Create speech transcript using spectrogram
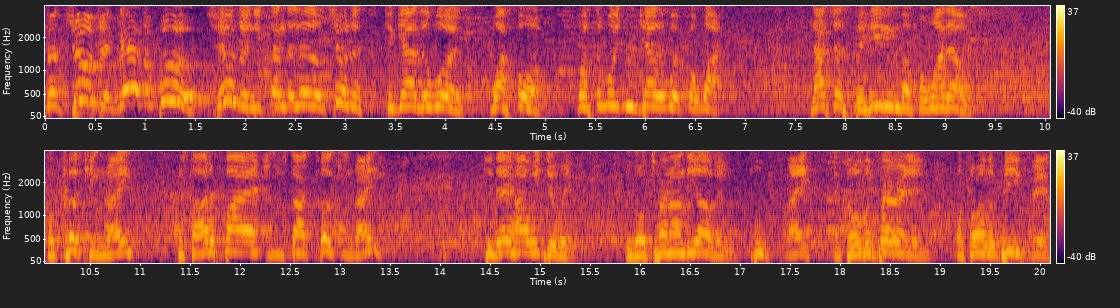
The children gather wood. Children, you send the little children to gather wood. What for? What's the wood you gather wood for what? Not just for heating, but for what else? For cooking, right? To start a fire and you start cooking, right? Today, how we do it? We go turn on the oven, poof, right? And throw the bird in, or throw the beef in,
